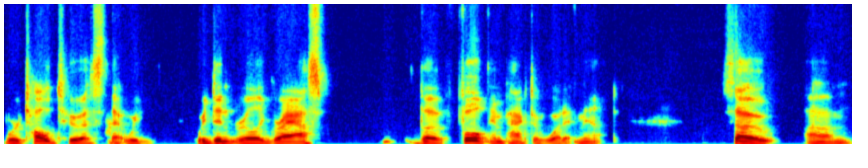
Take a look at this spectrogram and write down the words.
were told to us that we we didn't really grasp the full impact of what it meant. So um,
